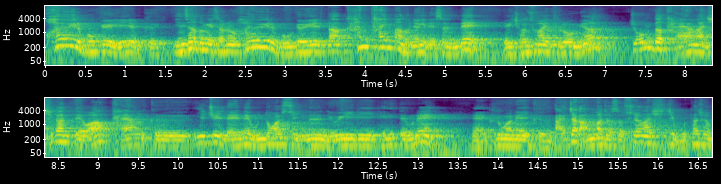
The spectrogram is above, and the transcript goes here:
화요일, 목요일, 그 인사동에서는 화요일, 목요일 딱 한 타임만 운영이 됐었는데 여기 전수관이 들어오면 좀 더 다양한 시간대와 다양 그 일주일 내내 운동할 수 있는 요일이 되기 때문에 예, 그동안에 그 날짜가 안 맞아서 수련하시지 못하셨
